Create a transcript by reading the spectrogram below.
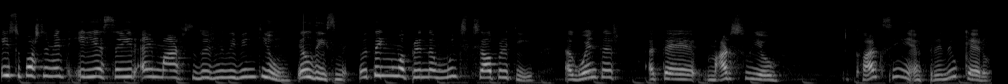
e supostamente iria sair em março de 2021. Ele disse-me, eu tenho uma prenda muito especial para ti aguentas até março? E eu, claro que sim, aprender eu quero.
